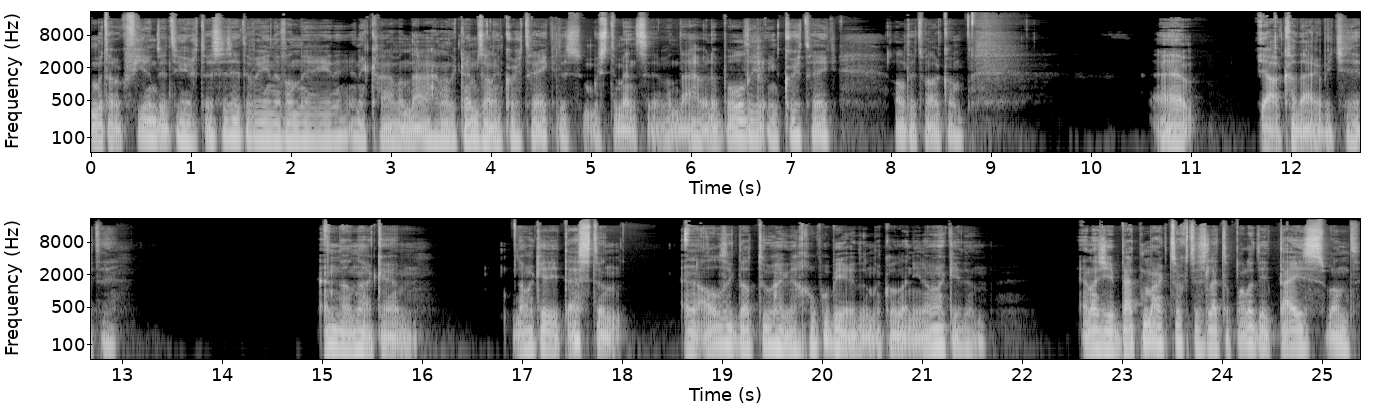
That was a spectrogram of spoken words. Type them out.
moet er ook 24 uur tussen zitten voor een of andere reden. En ik ga vandaag naar de klimzaal in Kortrijk. Dus moesten mensen vandaag willen boulderen in Kortrijk, altijd welkom. Uh, ja, ik ga daar een beetje zitten. En dan ga ik um, nog een keer die test doen. En als ik dat doe, ga ik dat goed proberen doen. Ik wil dat niet nog een keer doen. En als je je bed maakt, ochtends let op alle details. Want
